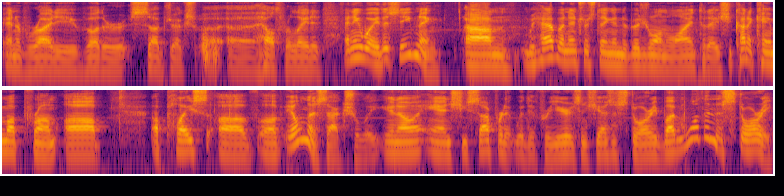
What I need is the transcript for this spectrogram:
and a variety of other subjects, uh, uh, health related. Anyway, this evening, um, we have an interesting individual on the line today. She kind of came up from uh, a place of, of illness, actually, you know, and she suffered it with it for years, and she has a story. But more than the story,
